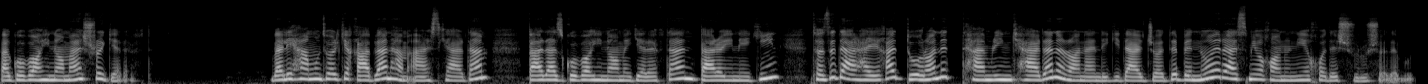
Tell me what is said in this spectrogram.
و گواهی نامش رو گرفت. ولی همونطور که قبلا هم عرض کردم بعد از گواهی نامه گرفتن برای نگین تازه در حقیقت دوران تمرین کردن رانندگی در جاده به نوع رسمی و قانونی خودش شروع شده بود.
